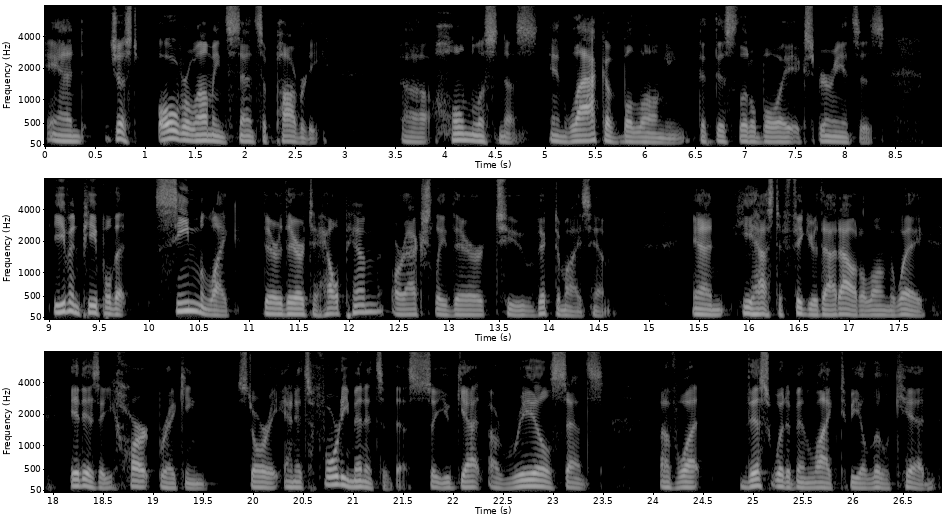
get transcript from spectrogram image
and just overwhelming sense of poverty, uh, homelessness, and lack of belonging that this little boy experiences. Even people that seem like they're there to help him are actually there to victimize him. And he has to figure that out along the way. It is a heartbreaking story, and it's 40 minutes of this. So you get a real sense of what this would have been like to be a little kid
